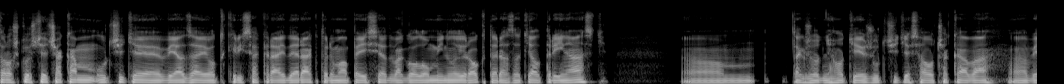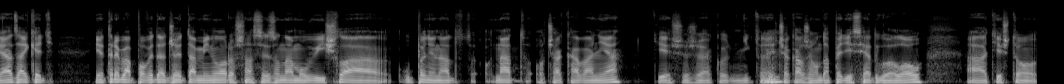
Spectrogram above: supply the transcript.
trošku ešte čakám určite viac aj od Krisa Kreidera, ktorý mal 52 gólov minulý rok, teraz zatiaľ 13. Um, takže od neho tiež určite sa očakáva uh, viac, aj keď je treba povedať, že tá minuloročná sezóna mu vyšla úplne nad, nad očakávania, tiež, že ako nikto mhm. nečakal, že on dá 50 gólov a tiež to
